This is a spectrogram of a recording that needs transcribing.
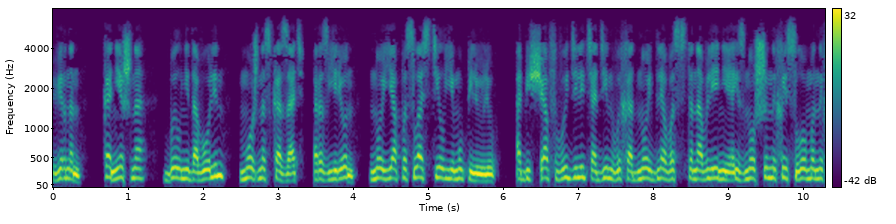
Вернон, конечно, был недоволен, можно сказать, разъярен, но я посластил ему пилюлю, обещав выделить один выходной для восстановления изношенных и сломанных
